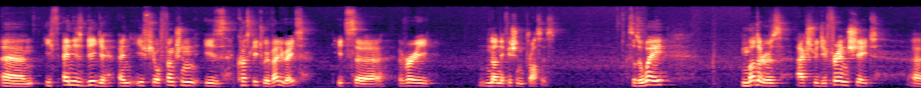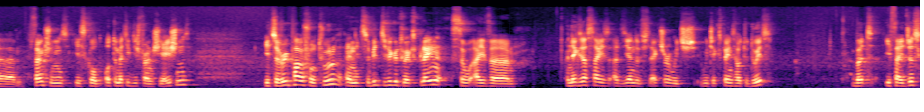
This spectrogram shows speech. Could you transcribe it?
um, if n is big and if your function is costly to evaluate, it's a, a very non-efficient process. So the way modelers actually differentiate um, functions is called automatic differentiations. It's a very powerful tool and it's a bit difficult to explain, so I've uh, an exercise at the end of this lecture which, which explains how to do it. But if I, just,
